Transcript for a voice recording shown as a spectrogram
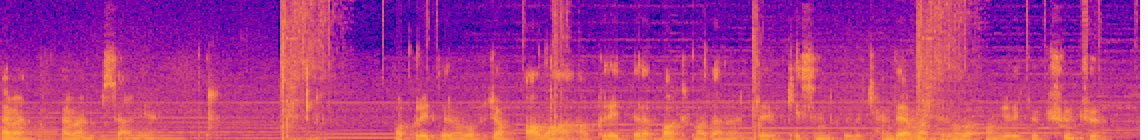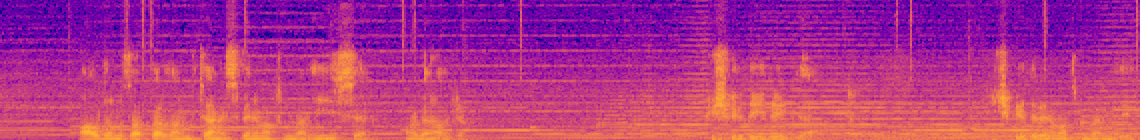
Hemen, hemen bir saniye. Upgrade'lerime bakacağım ama upgrade'lere bakmadan önce kesinlikle de kendi envanterime bakmam gerekiyor. Çünkü aldığımız atlardan bir tanesi benim aklımdan iyi ise onu ben alacağım. Hiçbiri de iyi değil ya. Hiçbiri de benim atımdan iyi değil.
